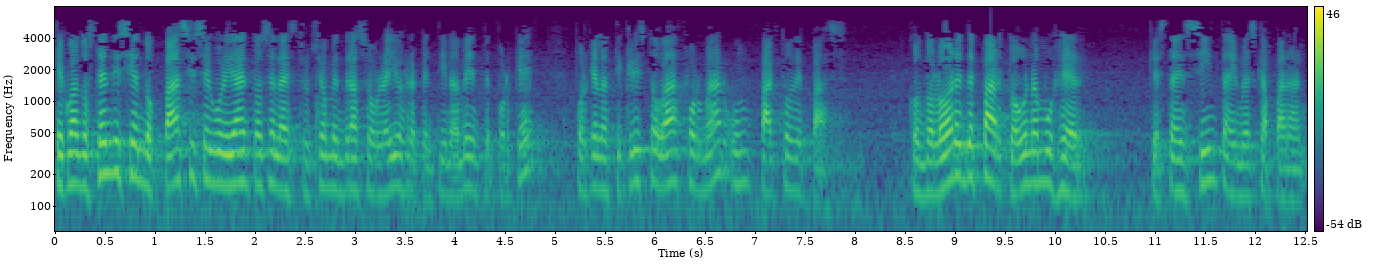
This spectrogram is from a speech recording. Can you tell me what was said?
Que cuando estén diciendo paz y seguridad, entonces la destrucción vendrá sobre ellos repentinamente. ¿Por qué? Porque el anticristo va a formar un pacto de paz con dolores de parto a una mujer que está encinta y no escaparán.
